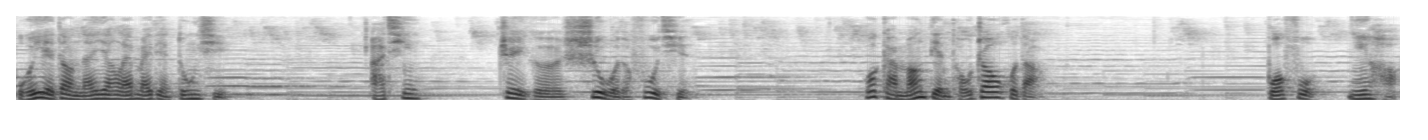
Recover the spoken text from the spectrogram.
我也到南洋来买点东西。阿青，这个是我的父亲。我赶忙点头招呼道：“伯父您好。”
